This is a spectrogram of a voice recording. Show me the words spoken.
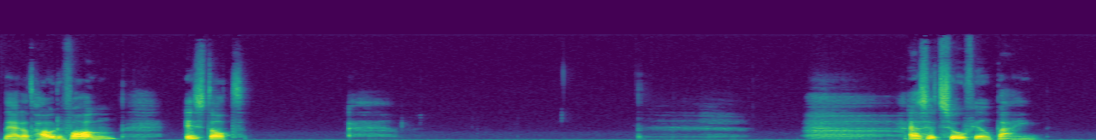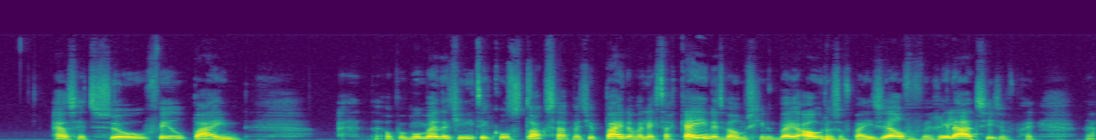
nou ja, dat houden van. Is dat Er zit zoveel pijn. Er zit zoveel pijn. Op het moment dat je niet in contact staat met je pijn, en wellicht herken je het wel misschien ook bij je ouders of bij jezelf of in relaties of bij nou,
